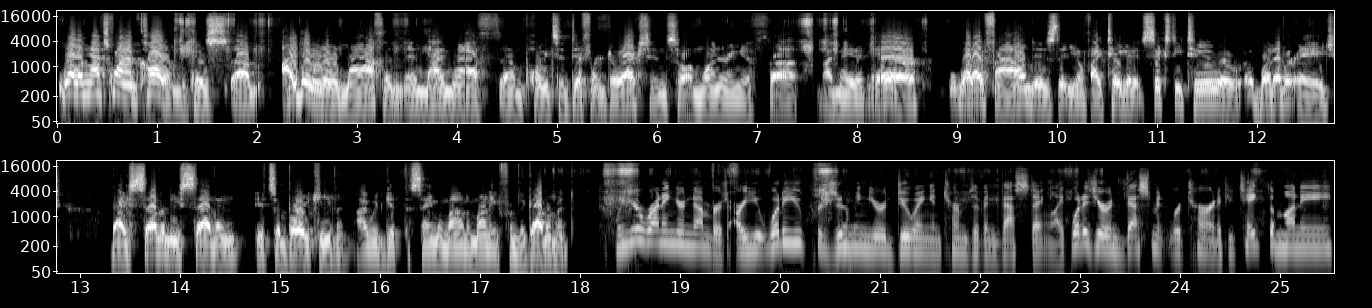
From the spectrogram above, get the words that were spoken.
Well, and that's why I'm calling because um, I did a little math, and, and my math um, points a different direction. So I'm wondering if uh, I made an error. What I found is that you know if I take it at 62 or whatever age, by 77 it's a break even. I would get the same amount of money from the government. When you're running your numbers, are you what are you presuming you're doing in terms of investing? Like what is your investment return? If you take the money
